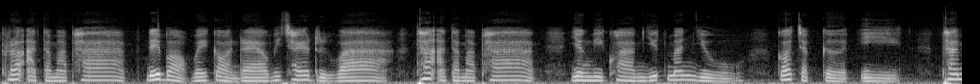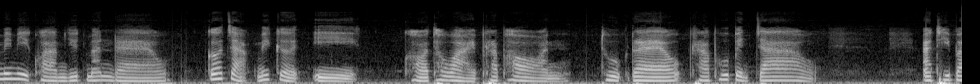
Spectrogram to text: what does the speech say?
เพราะอาตมาภาพได้บอกไว้ก่อนแล้วไม่ใช่หรือว่า ถ้าอาตมาภาพยังมีความยึดมั่นอยู่ ก็จะเกิดอีก ถ้าไม่มีความยึดมั่นแล้ว ก็จะไม่เกิดอีก ขอถวายพระพร ถูกแล้วพระผู้เป็นเจ้า อธิบ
